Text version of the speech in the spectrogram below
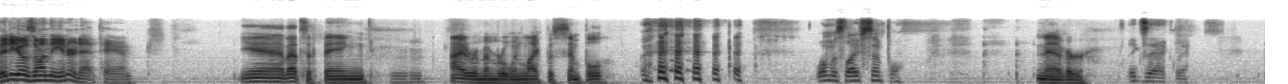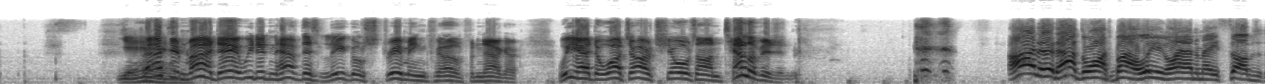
Videos on the internet, Pan. Yeah, that's a thing. hmm I remember when life was simple. when was life simple? Never. Exactly. Yeah. Back in my day, we didn't have this legal streaming f- uh, finaga. We had to watch our shows on television. I didn't have to watch my legal anime subs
